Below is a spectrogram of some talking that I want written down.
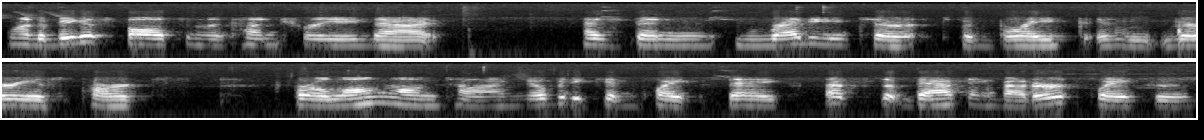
one of the biggest faults in the country that has been ready to, to break in various parts for a long, long time. Nobody can quite say. That's the bad thing about earthquakes is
